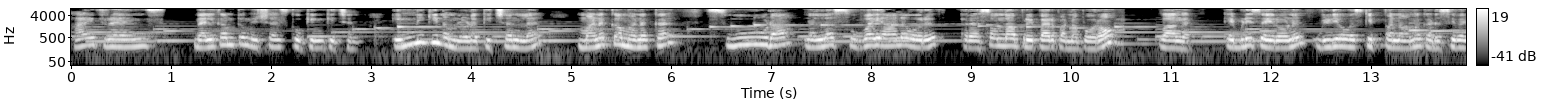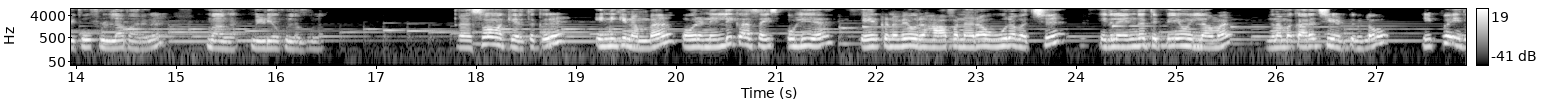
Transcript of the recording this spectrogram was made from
Hi friends welcome to Misha's cooking kitchen இன்னைக்கு நம்மளோட கிச்சனில் மணக்க மணக்க சூடாக நல்ல சுவையான ஒரு ரசம் தான் ப்ரிப்பேர் பண்ண போகிறோம் வாங்க எப்படி செய்கிறோன்னு வீடியோவை ஸ்கிப் பண்ணாமல் கடைசி வரைக்கும் ஃபுல்லாக பாருங்கள் வாங்க வீடியோக்குள்ளே போகலாம் ரசம் வைக்கிறதுக்கு இன்னைக்கு நம்ம ஒரு நெல்லிக்காய் சைஸ் புளியை ஏற்கனவே ஒரு ஹாஃப் அன் ஹவராக ஊற வச்சு இதில் எந்த திப்பையும் இல்லாமல் இதை நம்ம கரைச்சி எடுத்துக்கிட்டோம். இப்போ இது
